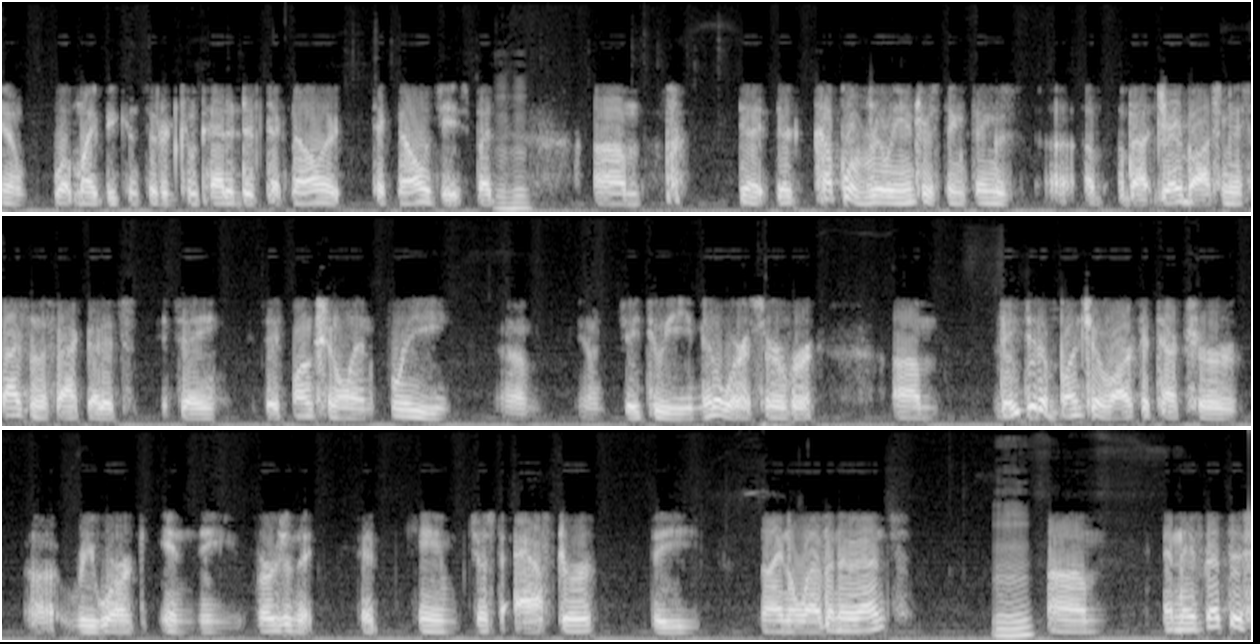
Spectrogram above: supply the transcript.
you know, what might be considered competitive technolo- technologies. But um, there, there are a couple of really interesting things uh, about JBoss. I mean, aside from the fact that it's it's a it's a functional and free, um, you know, J2E middleware server, um, they did a bunch of architecture uh, rework in the version that, that came just after the 9/11 events. hmm Um, and they've got this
